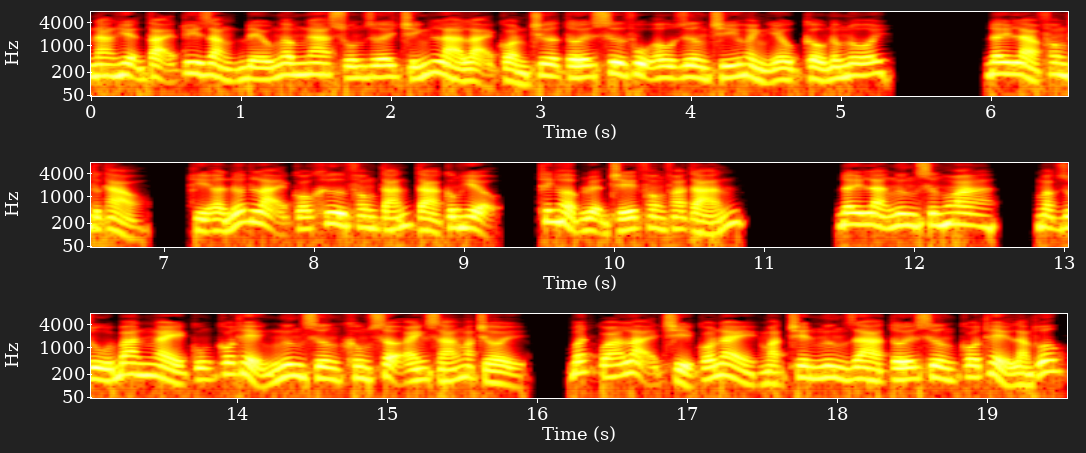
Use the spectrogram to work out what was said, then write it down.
Nàng hiện tại tuy rằng đều ngâm nga xuống dưới chính là lại còn chưa tới sư phụ Âu Dương Trí Hoành yêu cầu nông nỗi. Đây là phong thực thảo, thì ẩn ướt lại có khư phong tán tà công hiệu, thích hợp luyện chế phong pha tán. Đây là ngưng xương hoa, mặc dù ban ngày cũng có thể ngưng xương không sợ ánh sáng mặt trời, bất quá lại chỉ có này mặt trên ngưng ra tới xương có thể làm thuốc,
